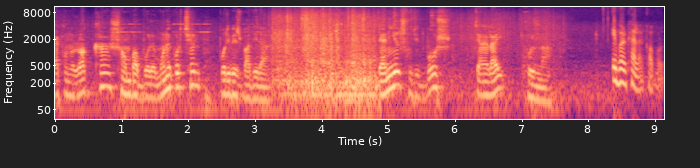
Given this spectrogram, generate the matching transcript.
এখনও রক্ষা সম্ভব বলে মনে করছেন পরিবেশবাদীরা। Daniel Sujit Bose channel I Khulna. এবার খেলার খবর।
